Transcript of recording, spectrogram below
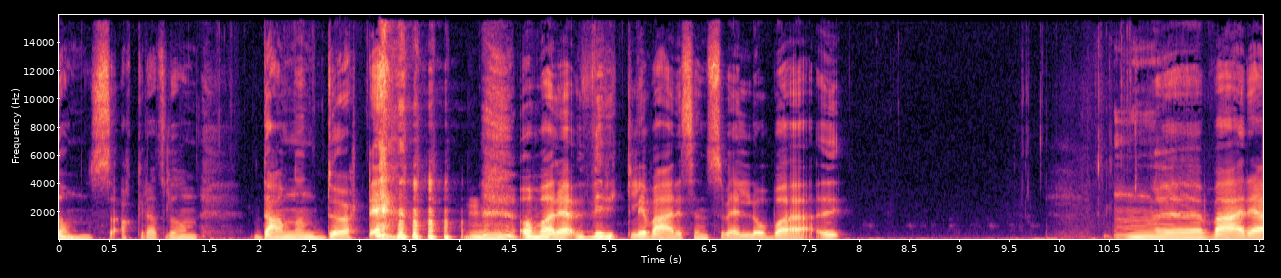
danse akkurat sånn down and dirty. Mm. og bare virkelig være sensuell og bare eh, Være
